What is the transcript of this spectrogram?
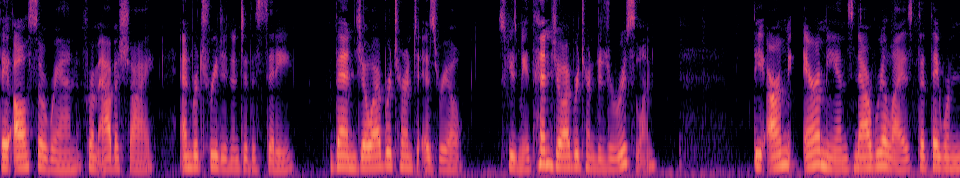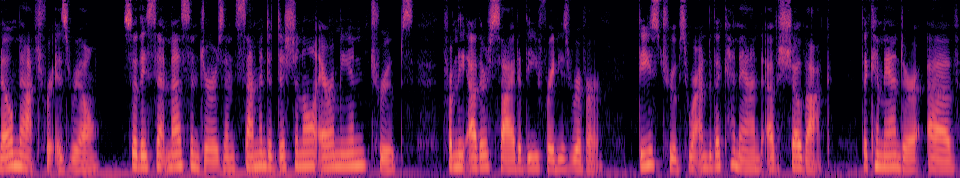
they also ran from Abishai and retreated into the city. Then Joab returned to Israel. Excuse me. Then Joab returned to Jerusalem. The Arameans now realized that they were no match for Israel, so they sent messengers and summoned additional Aramean troops from the other side of the Euphrates River. These troops were under the command of Shobach, the commander of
